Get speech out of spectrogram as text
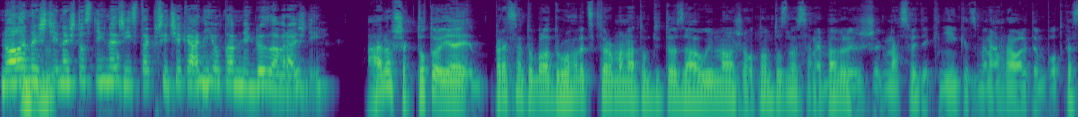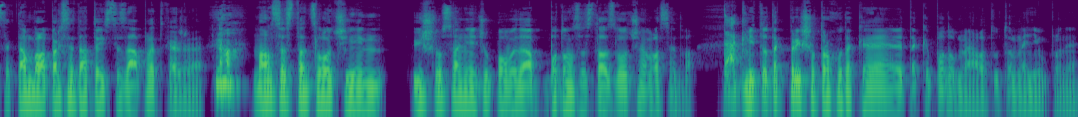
No ale mm-hmm. než, než to stihne říct, tak při čekání ho tam někdo zavraždí. Áno, však toto je, presne to bola druhá vec, ktorá ma na tom titul zaujímala, že o tomto sme sa nebavili, že však na svete kníh, keď sme nahrávali ten podcast, tak tam bola presne táto istá zápletka, že no. mal sa stať zločin, išlo sa niečo povedať, potom sa stal zločin a vlastne dva. Tak. Mi to tak prišlo trochu také, také podobné, ale tu to není úplne.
